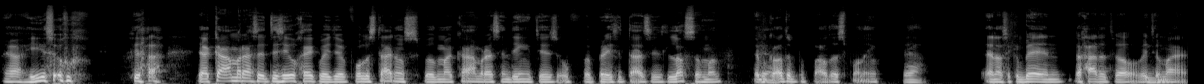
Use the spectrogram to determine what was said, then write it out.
Ja, hier zo. Ja, ja, camera's, het is heel gek, weet je. Volle stadions gespeeld, maar camera's en dingetjes of eh, presentaties lastig, man. Heb Ja. ik altijd een bepaalde spanning. Ja. En als ik er ben, dan gaat het wel, weet je. Mhm. Maar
